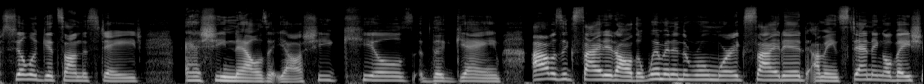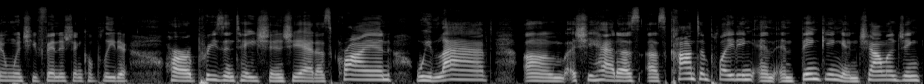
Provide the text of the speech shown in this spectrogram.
Priscilla gets on the stage, and she nails it, y'all. She kills the game. I was excited. All the women in the room were excited. I mean, standing ovation when she finished and completed her presentation. She had us crying. We laughed. Um, she had us us contemplating and, and thinking and challenging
